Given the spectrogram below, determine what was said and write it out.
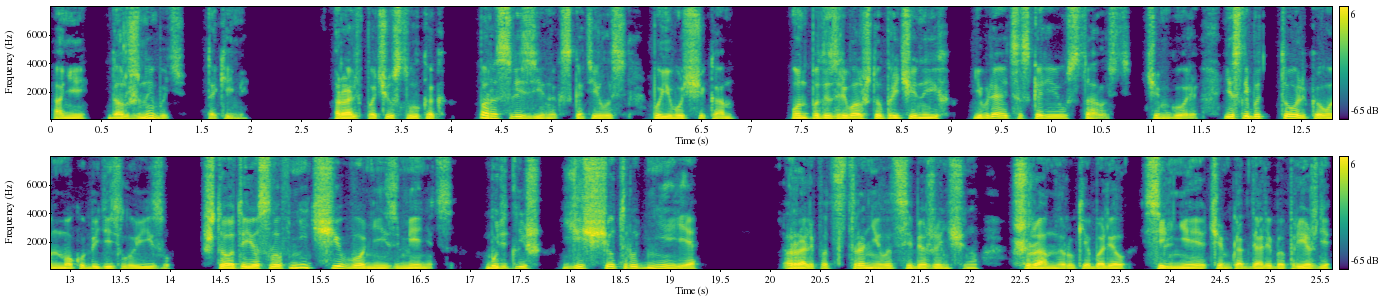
Они должны быть такими. Ральф почувствовал, как Пара слезинок скатилась по его щекам. Он подозревал, что причиной их является скорее усталость, чем горе. Если бы только он мог убедить Луизу, что от ее слов ничего не изменится, будет лишь еще труднее. Ральф отстранил от себя женщину. Шрам на руке болел сильнее, чем когда-либо прежде,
